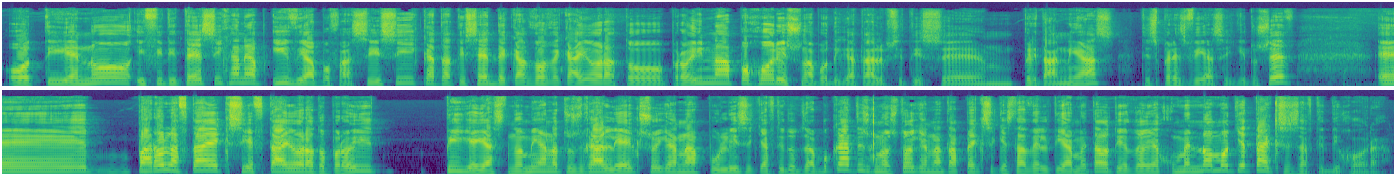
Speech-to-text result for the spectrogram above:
ότι ενώ οι φοιτητές είχαν απ- ήδη αποφασίσει κατά τις 11-12 η ώρα το πρωί να αποχωρήσουν από την κατάληψη της ε, Πριτανίας, της πρεσβείας εκεί του ΣΕΒ, ε, Παρ' όλα αυτά, 6-7 η ώρα το πρωί πήγε η αστυνομία να τους βγάλει έξω για να πουλήσει και αυτή τον τζαμπουκά τη, γνωστό για να τα παίξει και στα δελτία μετά ότι εδώ έχουμε νόμο και τάξη σε αυτή τη χώρα.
